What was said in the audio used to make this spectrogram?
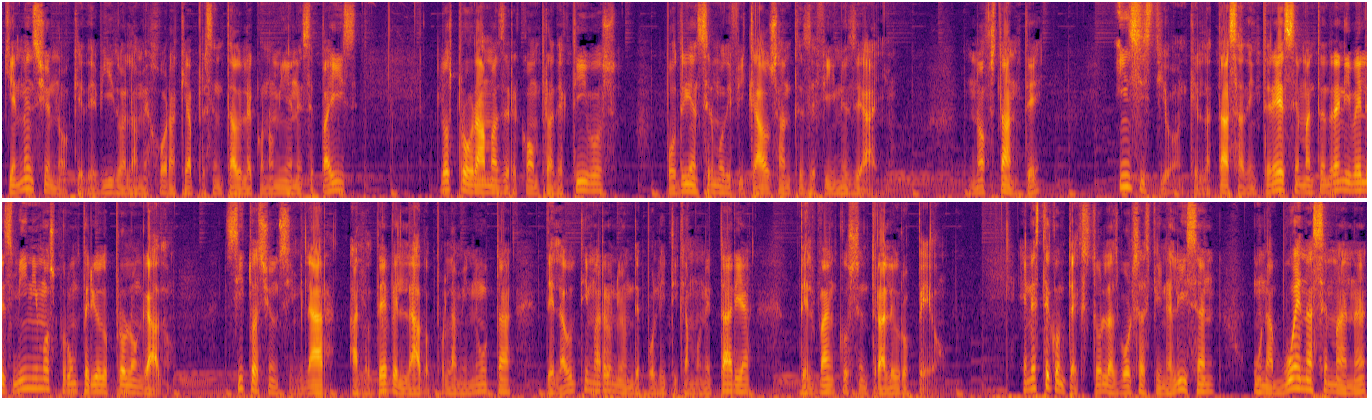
quien mencionó que debido a la mejora que ha presentado la economía en ese país, los programas de recompra de activos podrían ser modificados antes de fines de año. No obstante, insistió en que la tasa de interés se mantendrá en niveles mínimos por un periodo prolongado, situación similar a lo develado por la minuta de la última reunión de política monetaria del Banco Central Europeo en este contexto, las bolsas finalizan una buena semana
